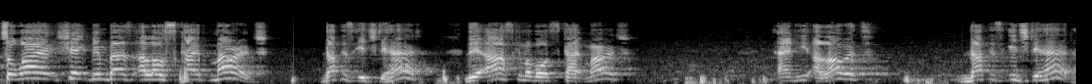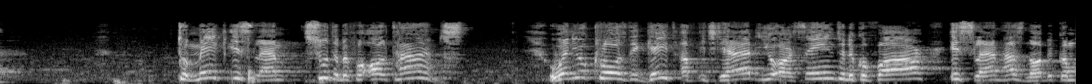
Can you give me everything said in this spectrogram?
So why Sheikh bin Baz allow Skype marriage? That is ijtihad. They ask him about Skype marriage and he allow it. That is ijtihad. To make Islam suitable for all times. When you close the gate of ijtihad, you are saying to the kuffar, Islam has now become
